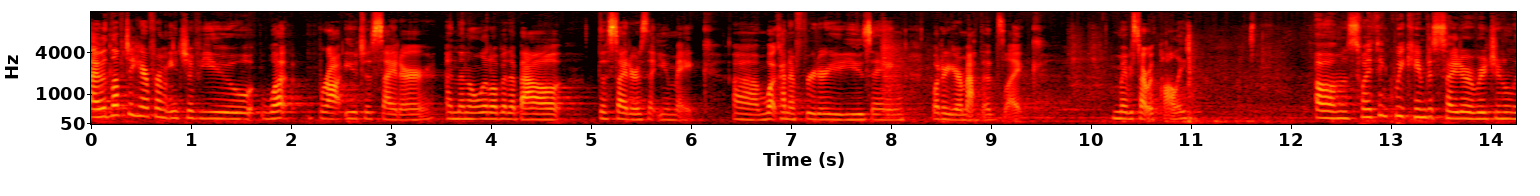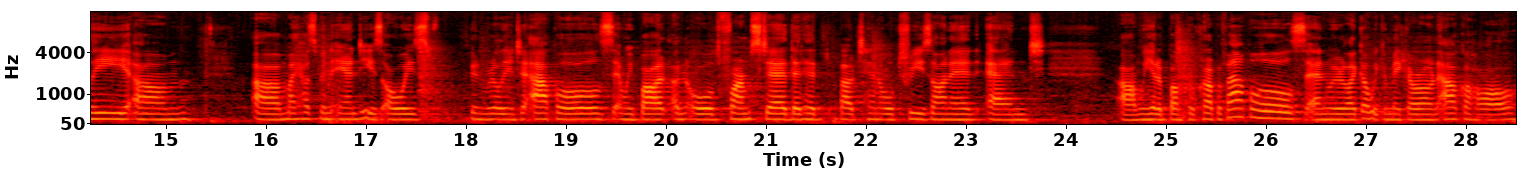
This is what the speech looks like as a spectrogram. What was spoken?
I would love to hear from each of you what brought you to cider, and then a little bit about the ciders that you make. Um, what kind of fruit are you using? What are your methods like? Maybe start with Polly. Um, so I think we came to cider originally. Um, uh, my husband Andy has always been really into apples, and we bought an old farmstead that had about 10 old trees on it, and um, we had a bumper crop of apples, and we were like, oh, we can make our own alcohol.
